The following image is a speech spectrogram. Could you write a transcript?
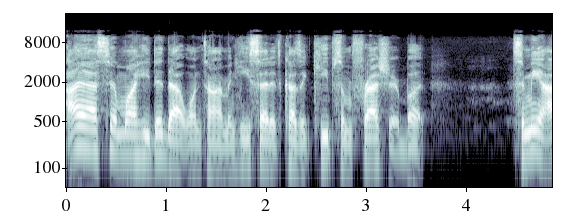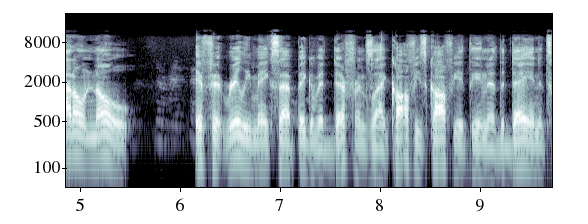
I asked him why he did that one time, and he said it's because it keeps them fresher. But to me, I don't know if it really makes that big of a difference. Like, coffee's coffee at the end of the day, and it's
